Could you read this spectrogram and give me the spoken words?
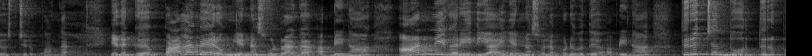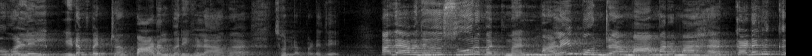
யோசிச்சிருப்பாங்க. இதுக்கு பல பேரும் என்ன சொல்கிறாங்க அப்படின்னா ஆன்மீக ரீதியாக என்ன சொல்லப்படுவது அப்படின்னா திருச்செந்தூர் திருப்புகளில் இடம்பெற்ற பாடல் வரிகளாக சொல்லப்படுது. அதாவது சூரபத்மன் மலை போன்ற மாமரமாக கடலுக்கு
